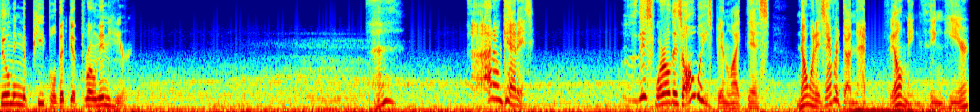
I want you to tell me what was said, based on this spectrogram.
filming the people that get thrown in here. Huh? I don't get it. This world has always been like this. No one has ever done that filming thing here.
